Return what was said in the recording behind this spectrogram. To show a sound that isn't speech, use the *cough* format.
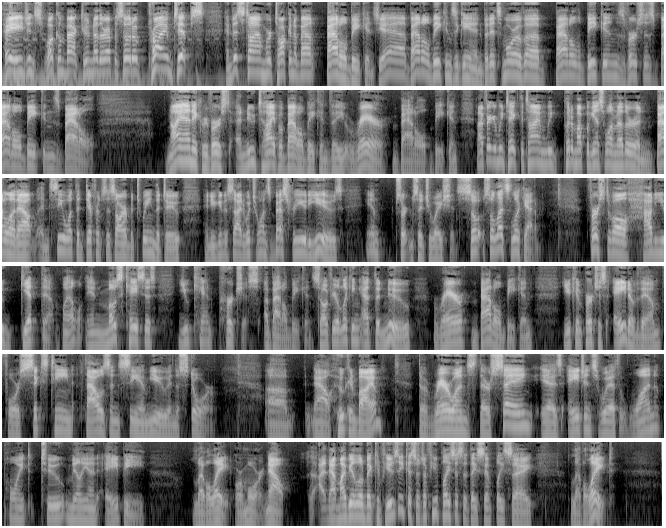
Hey, agents, welcome back to another episode of Prime Tips. And this time we're talking about battle beacons. Yeah, battle beacons again, but it's more of a battle beacons versus battle beacons battle. Niantic reversed a new type of battle beacon, the rare battle beacon. I figured we'd take the time, we'd put them up against one another and battle it out and see what the differences are between the two. And you can decide which one's best for you to use in certain situations. So, so let's look at them. First of all, how do you get them? Well, in most cases, you can purchase a battle beacon. So if you're looking at the new rare battle beacon, you can purchase eight of them for 16,000 CMU in the store. Uh, now, who can buy them? The rare ones they're saying is agents with 1.2 million AP, level 8 or more. Now, that might be a little bit confusing because there's a few places that they simply say level 8.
